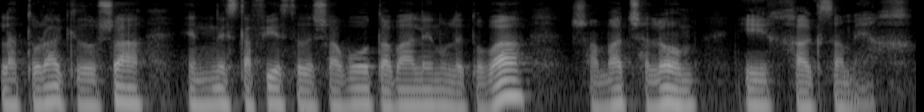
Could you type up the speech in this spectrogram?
la Torah Kedoshá en esta fiesta de Shavuot, Abba Letová, Shabbat Shalom y Chag Sameach.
